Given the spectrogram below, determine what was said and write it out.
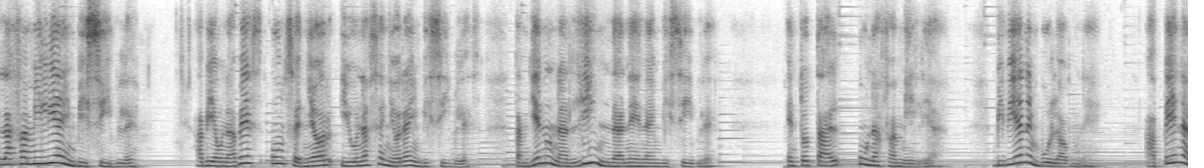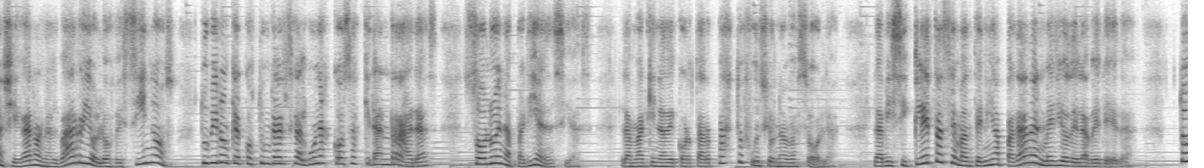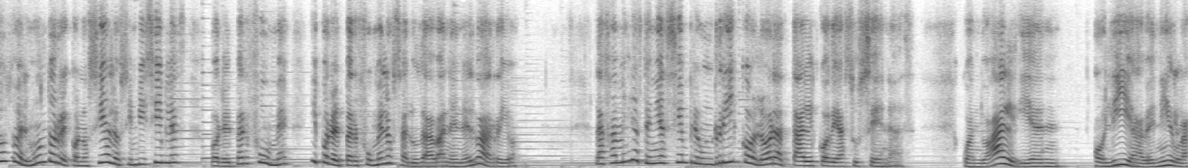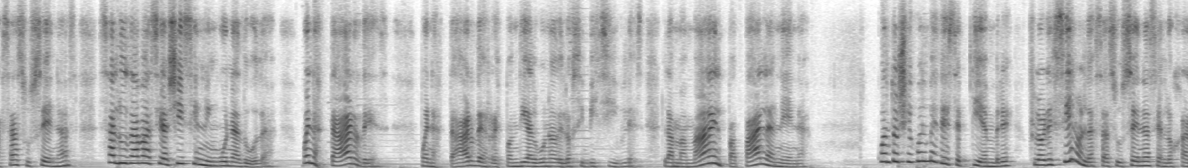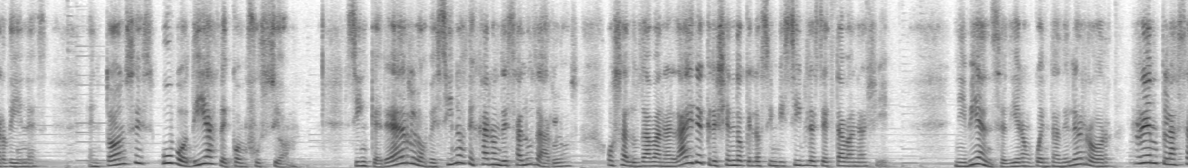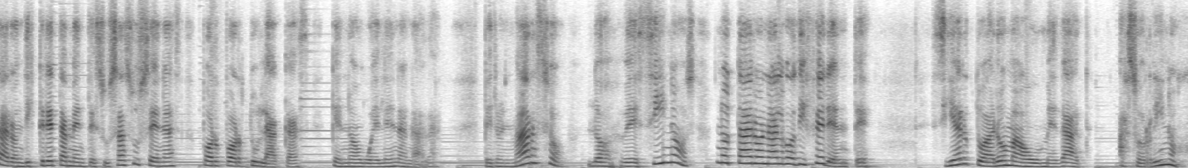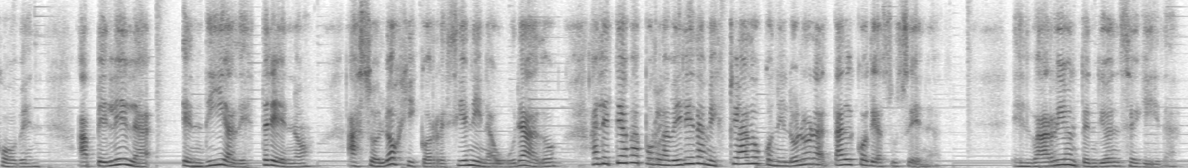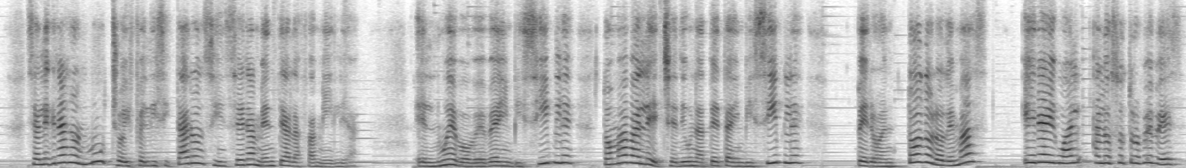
La familia invisible. Había una vez un señor y una señora invisibles, también una linda nena invisible. En total, una familia. Vivían en Boulogne. Apenas llegaron al barrio, los vecinos tuvieron que acostumbrarse a algunas cosas que eran raras, solo en apariencias. La máquina de cortar pasto funcionaba sola. La bicicleta se mantenía parada en medio de la vereda todo el mundo reconocía a los invisibles por el perfume y por el perfume los saludaban en el barrio. La familia tenía siempre un rico olor a talco de azucenas. Cuando alguien olía venir las azucenas, saludaba hacia allí sin ninguna duda. Buenas tardes. Buenas tardes, respondía alguno de los invisibles, la mamá, el papá, la nena. Cuando llegó el mes de septiembre, florecieron las azucenas en los jardines. Entonces hubo días de confusión. Sin querer, los vecinos dejaron de saludarlos o saludaban al aire creyendo que los invisibles estaban allí. Ni bien se dieron cuenta del error, reemplazaron discretamente sus azucenas por portulacas que no huelen a nada. Pero en marzo los vecinos notaron algo diferente cierto aroma a humedad, a zorrino joven, a pelela en día de estreno, a zoológico recién inaugurado, aleteaba por la vereda mezclado con el olor a talco de azucenas. El barrio entendió enseguida. Se alegraron mucho y felicitaron sinceramente a la familia. El nuevo bebé invisible tomaba leche de una teta invisible pero en todo lo demás era igual a los otros bebés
